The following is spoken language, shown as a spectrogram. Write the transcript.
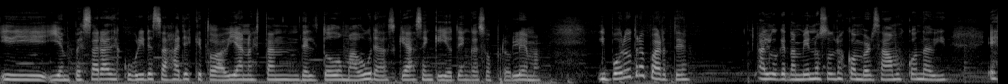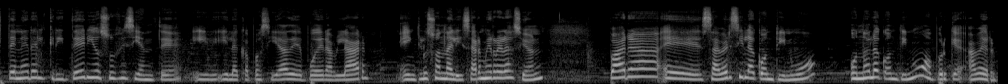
y empezar a descubrir esas áreas que todavía no están del todo maduras, que hacen que yo tenga esos problemas. Y por otra parte, algo que también nosotros conversábamos con David, es tener el criterio suficiente y, la capacidad de poder hablar e incluso analizar mi relación para eh, saber si la continúo o no la continúo. Porque, a ver,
